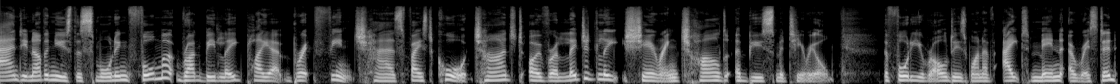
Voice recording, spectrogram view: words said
And in other news this morning, former rugby league player Brett Finch has faced court charged over allegedly sharing child abuse material. The 40 year old is one of eight men arrested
